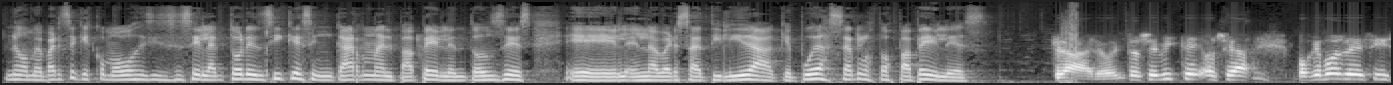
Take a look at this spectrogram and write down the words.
No, me parece que es como vos decís, es el actor en sí que se encarna el papel, entonces eh, en la versatilidad, que puede hacer los dos papeles. Claro, entonces, viste, o sea, porque vos decís,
